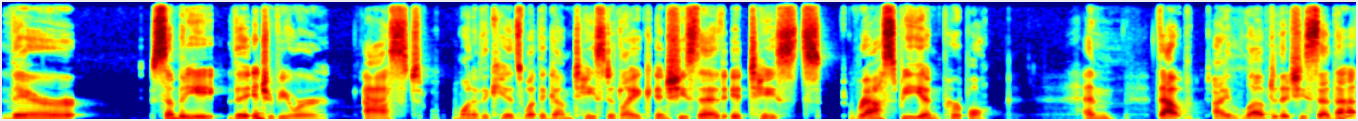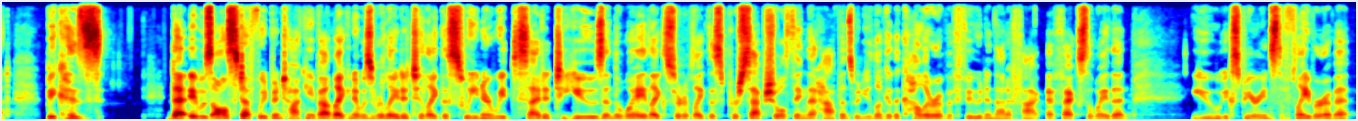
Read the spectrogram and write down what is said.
there somebody the interviewer asked one of the kids what the gum tasted like and she said it tastes raspy and purple. And that i loved that she said that because that it was all stuff we'd been talking about like and it was related to like the sweetener we decided to use and the way like sort of like this perceptual thing that happens when you look at the color of a food and that effect affects the way that you experience the flavor of it.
